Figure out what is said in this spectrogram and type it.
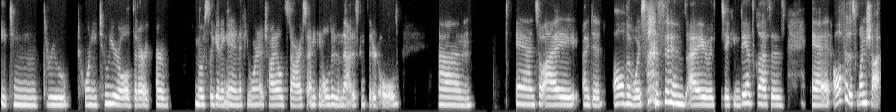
18 through 22 year olds that are, are mostly getting in if you weren't a child star. So anything older than that is considered old. Um, and so i i did all the voice lessons. I was taking dance classes and all for this one shot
